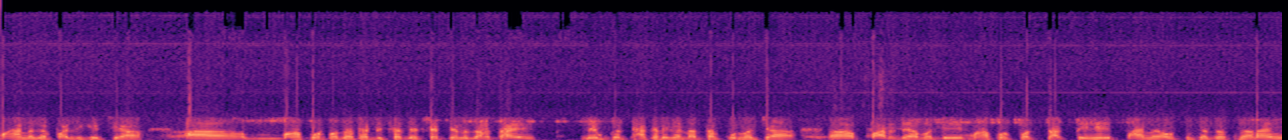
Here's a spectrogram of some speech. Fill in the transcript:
महानगरपालिकेच्या महापौर पदासाठी सध्या चर्चेला जात आहे. नेमकं ठाकरे गट आता कोणाच्या पारड्यामध्ये महापौर पद टाकते हे पाहणं औत्सुक्याचं असणार आहे.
